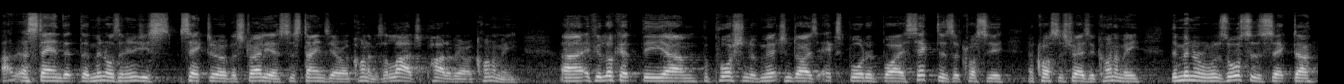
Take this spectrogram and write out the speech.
understand that the minerals and energy sector of Australia sustains our economy. It's a large part of our economy. Uh, if you look at the um, proportion of merchandise exported by sectors across, the, across Australia's economy, the mineral resources sector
